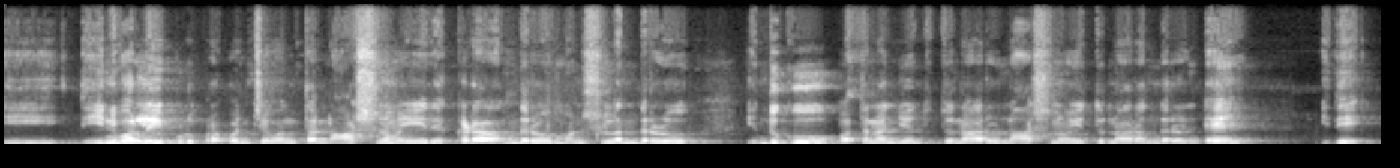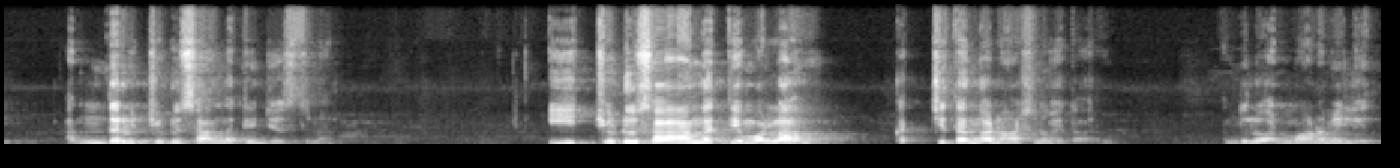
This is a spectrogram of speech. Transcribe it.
ఈ దీనివల్ల ఇప్పుడు ప్రపంచం అంతా నాశనం అయ్యేది ఎక్కడ? అందరూ మనుషులందరూ ఎందుకు పతనం చెందుతున్నారు నాశనం అవుతున్నారు అందరూ అంటే ఇదే. అందరూ చెడు సాంగత్యం చేస్తున్నారు. ఈ చెడు సాంగత్యం వల్ల ఖచ్చితంగా నాశనం అవుతారు అందులో అనుమానమే లేదు.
